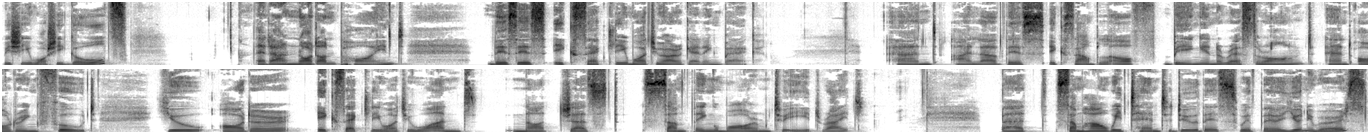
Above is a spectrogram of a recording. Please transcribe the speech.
wishy-washy goals that are not on point, this is exactly what you are getting back. And I love this example of being in a restaurant and ordering food. You order exactly what you want, not just something warm to eat, right? But somehow we tend to do this with the universe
